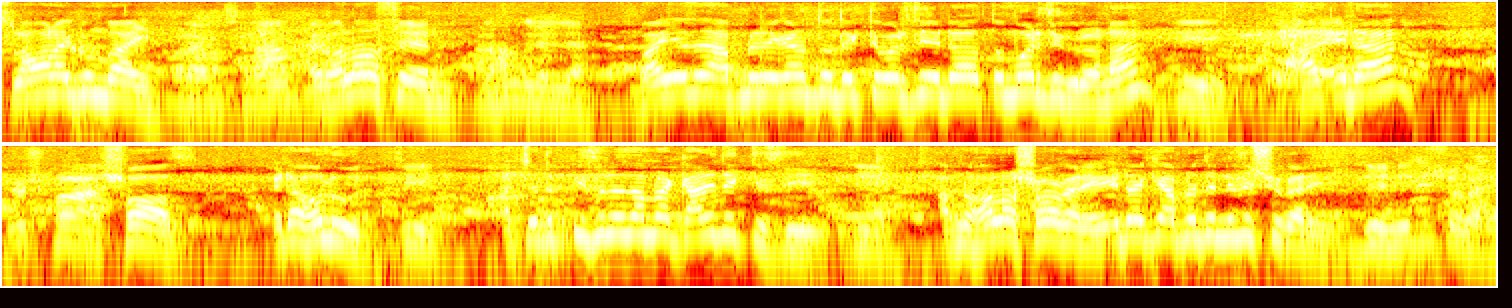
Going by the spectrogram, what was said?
সালাম আলাইকুম ভাই। ভাই ভালো আছেন? আলহামদুলিল্লাহ। ভাই এটা আপনার এখানে তো দেখতে পাচ্ছি এটা তো মরিচিগুলো না? জি। আর এটা? সজ সস। এটা হলুদ? জি। আচ্ছা তো পিছনে যে আমরা গাড়ি দেখতেছি আপনার হলার সহকারে এটা কি আপনাদের নিজস্ব গাড়ি? জি নিজস্ব গাড়ি।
